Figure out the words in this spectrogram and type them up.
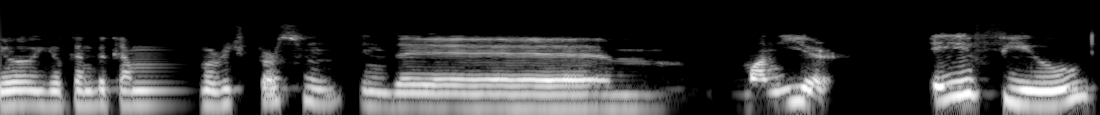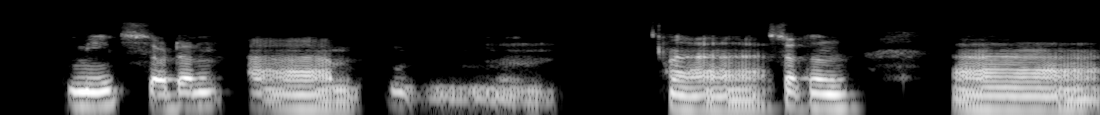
you, you can become a rich person in the um, one year if you meet certain um, uh, certain uh,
